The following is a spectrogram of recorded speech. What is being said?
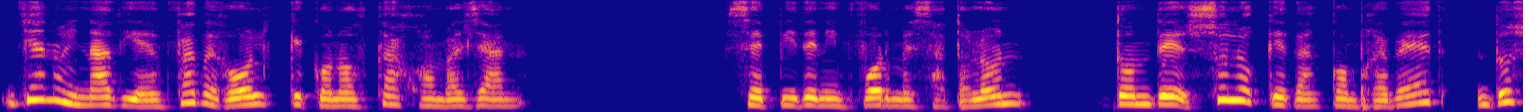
ya no hay nadie en faverolles que conozca á juan valjean. Se piden informes á tolon donde solo quedan con brevet dos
